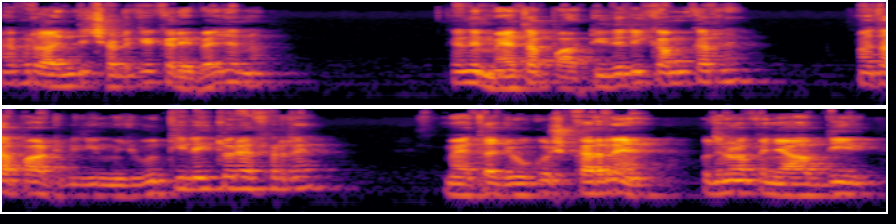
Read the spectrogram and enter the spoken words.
ਮੈਂ ਫਿਰ ਰਾਜਨੀਤੀ ਛੱਡ ਕੇ ਘਰੇ ਬਹਿ ਜਾਣਾ ਕਹਿੰਦੇ, ਮੈਂ ਤਾਂ ਪਾਰਟੀ ਦੇ ਲਈ ਕੰਮ ਕਰ ਰਿਹਾ। ਮੈਂ ਤਾਂ ਪਾਰਟੀ ਦੀ ਮਜ਼ਬੂਤੀ ਲਈ ਤੁਰਿਆ ਫਿਰ ਰਿਹਾ। ਮੈਂ ਤਾਂ ਜੋ ਕੁਝ ਕਰ ਰਿਹਾ, ਉਹਦੇ ਨਾਲ ਪੰਜਾਬ ਦੀ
